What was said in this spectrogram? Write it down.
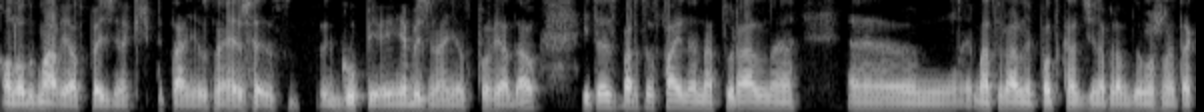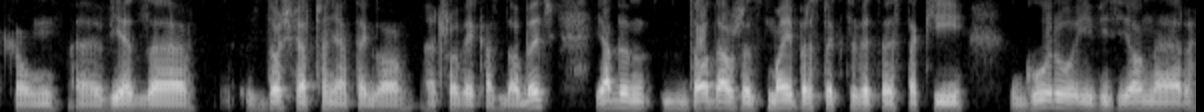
on odmawia odpowiedzi na jakieś pytanie, uznaje, że jest głupie i nie będzie na nie odpowiadał. I to jest bardzo fajne, naturalne, naturalny podcast, gdzie naprawdę można taką e, wiedzę z doświadczenia tego człowieka zdobyć. Ja bym dodał, że z mojej perspektywy to jest taki guru i wizjoner e,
